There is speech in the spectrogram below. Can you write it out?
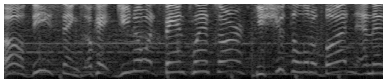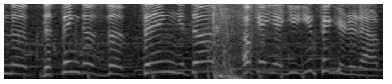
Oh, these things. Okay, do you know what fan plants are? You shoot the little bud, and then the, the thing does the thing it does? Okay, yeah, you, you figured it out.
